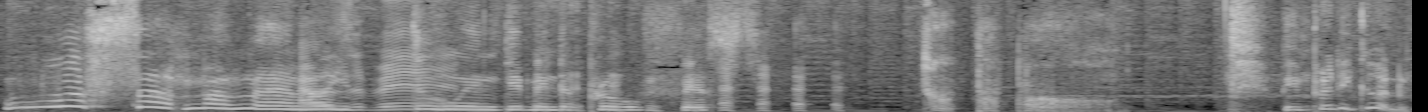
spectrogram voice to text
What's up, my man? How you been? doing? Give me the pro fist. been pretty good.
